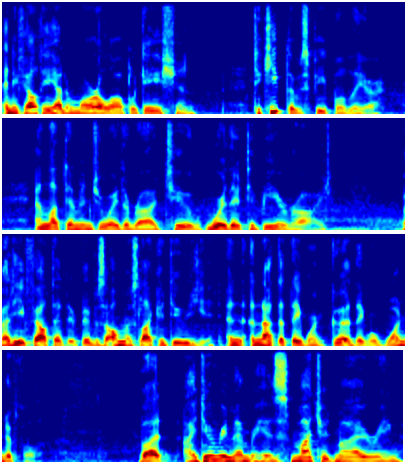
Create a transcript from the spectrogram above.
and he felt he had a moral obligation to keep those people there and let them enjoy the ride too, were there to be a ride. But he felt that it, was almost like a duty, and, and not that they weren't good, they were wonderful. But I do remember his much admiring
